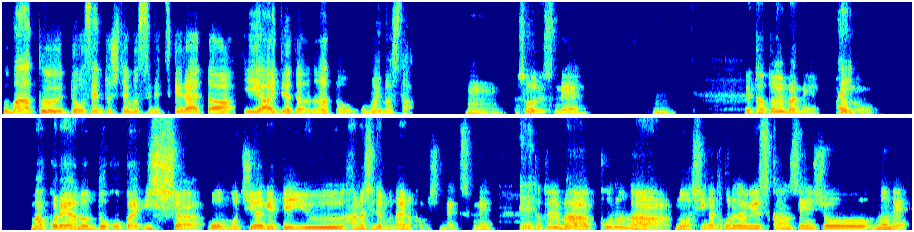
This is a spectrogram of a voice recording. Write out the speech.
うまく動線として結びつけられた、いいアイデアだなと思いました。うん、そうですね。うん。で、例えばね、はい、あの、まあ、これ、あの、どこか一社を持ち上げていう話でもないのかもしれないですね。ええ、例えば、コロナの、新型コロナウイルス感染症のね、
